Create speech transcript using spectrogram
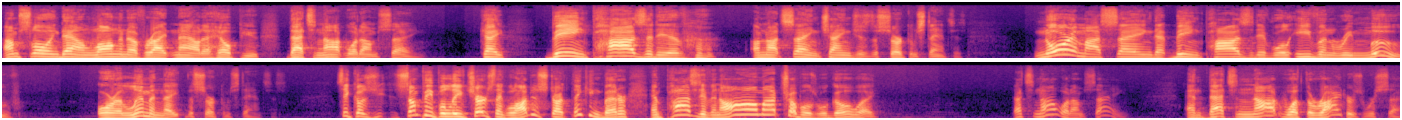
I'm slowing down long enough right now to help you. That's not what I'm saying. Okay? Being positive, I'm not saying changes the circumstances. Nor am I saying that being positive will even remove or eliminate the circumstances. See, because some people leave church think, well, I'll just start thinking better and positive, and all my troubles will go away. That's not what I'm saying. And that's not what the writers were saying.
